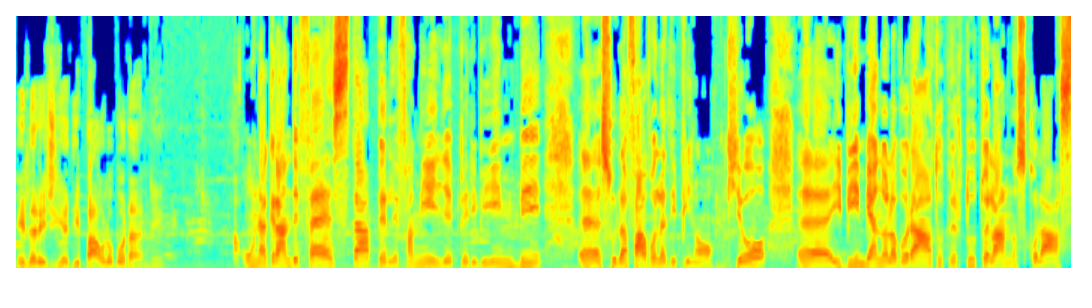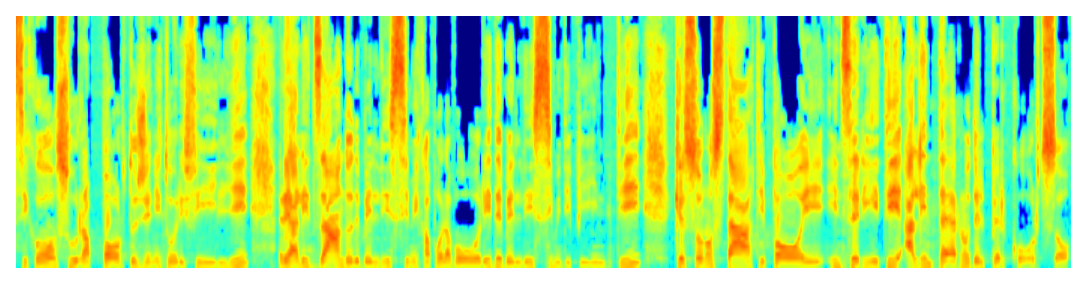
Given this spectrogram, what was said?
e la regia di Paolo Bonanni. Una grande festa per le famiglie e per i bimbi eh, sulla favola di Pinocchio. Eh, I bimbi hanno lavorato per tutto l'anno scolastico sul rapporto genitori-figli, realizzando dei bellissimi capolavori, dei bellissimi dipinti che sono stati poi inseriti all'interno del percorso.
